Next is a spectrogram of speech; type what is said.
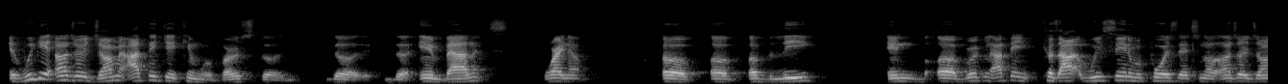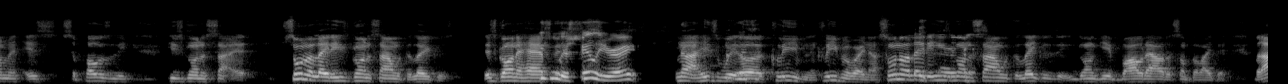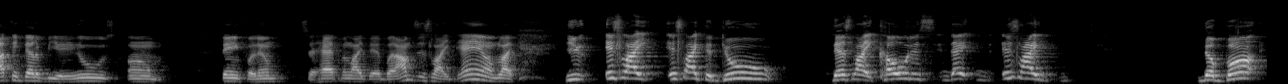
If we get Andre Drummond, I think it can reverse the the the imbalance right now of of of the league in uh, Brooklyn. I think because I we've seen the reports that you know Andre Drummond is supposedly he's going to sign sooner or later he's going to sign with the Lakers. It's going to happen. He's with Philly, right? Nah, he's with uh, Cleveland. Cleveland right now. Sooner or later, he's going to sign with the Lakers. Going to get bought out or something like that. But I think that'll be a huge um thing for them to happen like that. But I'm just like, damn, like you. It's like it's like the dude that's like coldest. They. It's like the bump.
